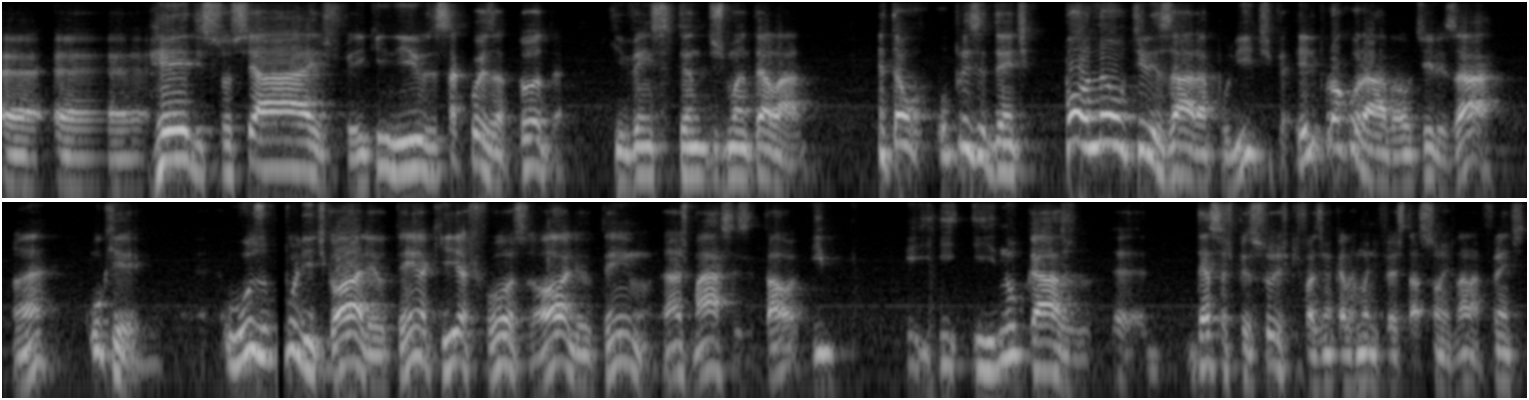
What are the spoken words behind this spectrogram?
é, é, redes sociais, fake news, essa coisa toda que vem sendo desmantelada. Então, o presidente, por não utilizar a política, ele procurava utilizar é, o quê? O uso político. Olha, eu tenho aqui as forças, olha, eu tenho as massas e tal. E, e, e no caso é, dessas pessoas que faziam aquelas manifestações lá na frente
